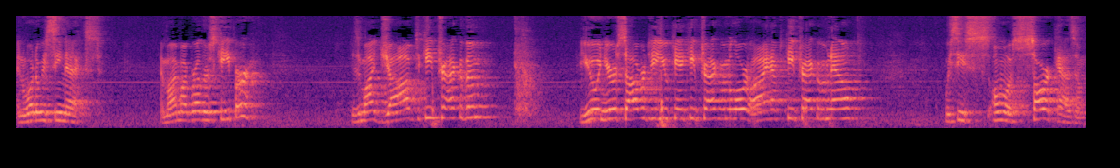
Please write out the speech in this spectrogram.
And what do we see next? Am I my brother's keeper? Is it my job to keep track of him? You and your sovereignty, you can't keep track of him, Lord. I have to keep track of him now. We see almost sarcasm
